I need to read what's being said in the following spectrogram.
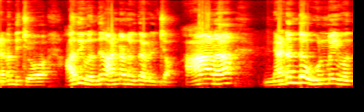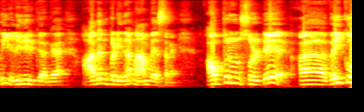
நடந்துச்சோ அது வந்து ஆண்டவனுக்கு தான் வெளிச்சம். ஆனால் நடந்த உண்மை வந்து எழுதியிருக்காங்க. அதன்படி தான் நான் பேசுகிறேன் அப்புறம் சொல்லிட்டு வைகோ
